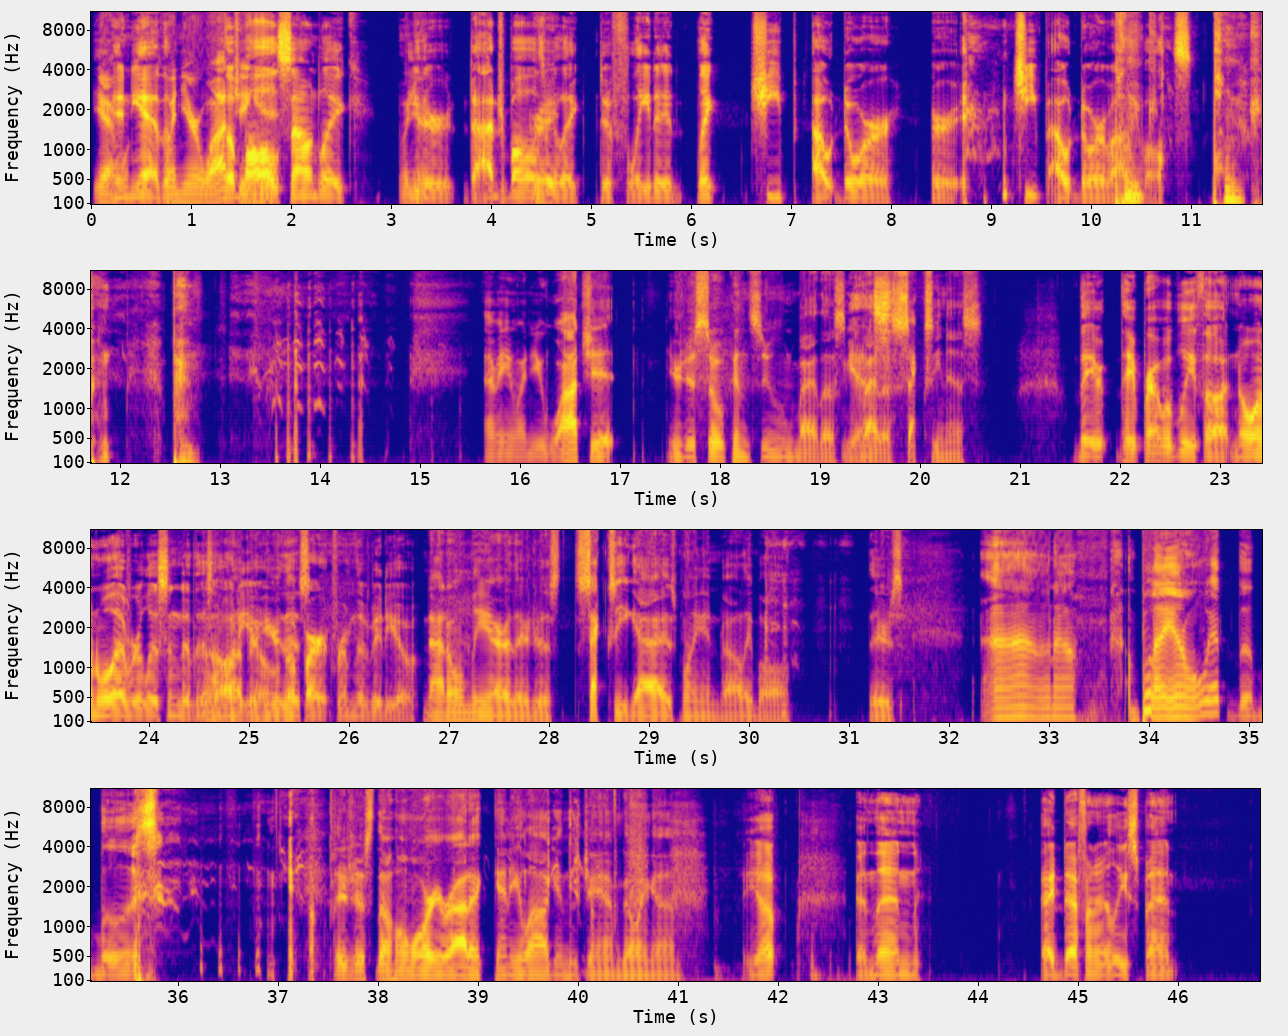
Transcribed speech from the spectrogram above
Yeah. And yeah, the, when you're watching the balls it, sound like when either dodgeballs or like deflated, like cheap outdoor or cheap outdoor volleyballs. Punk. Ping. I mean, when you watch it, you're just so consumed by the by the sexiness. They they probably thought no one will ever listen to this No one will ever audio this. apart from the video. Not only are there just sexy guys playing volleyball, there's I don't know, I'm playing with the boys. There's just the homoerotic Kenny Loggins jam going on. Yep. And then I definitely spent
